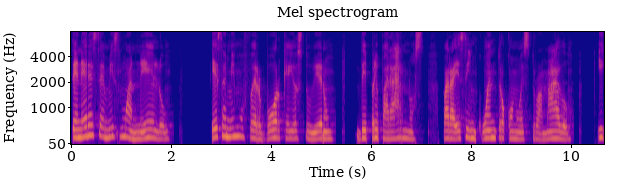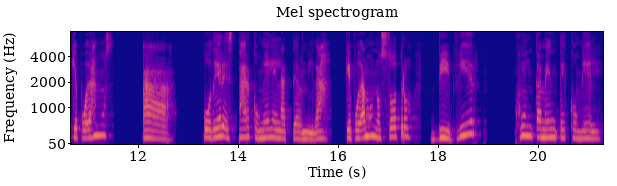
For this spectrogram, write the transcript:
tener ese mismo anhelo, ese mismo fervor que ellos tuvieron de prepararnos para ese encuentro con nuestro amado y que podamos a ah, poder estar con Él en la eternidad, que podamos nosotros vivir juntamente con Él.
